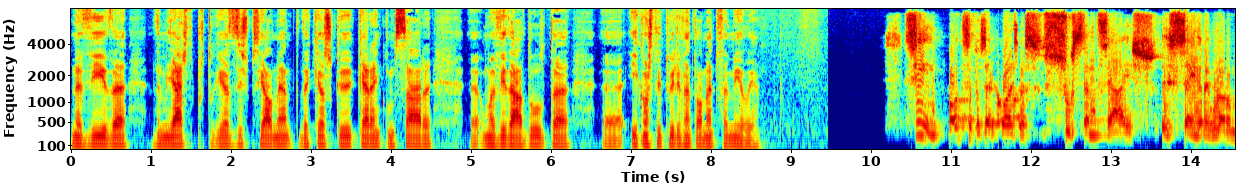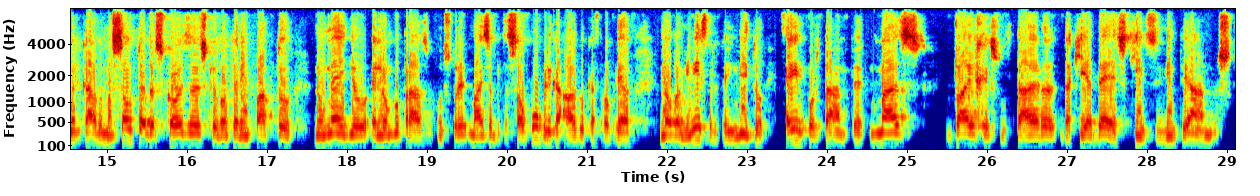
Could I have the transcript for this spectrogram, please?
na vida de milhares de portugueses, especialmente daqueles que querem começar uma vida adulta e constituir eventualmente família. Sim, pode-se fazer coisas substanciais sem regular o mercado, mas são todas coisas que vão ter impacto no médio e longo prazo. Construir mais habitação pública, algo que a própria nova ministra tem dito, é importante, mas vai resultar daqui a 10, 15, 20 anos.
